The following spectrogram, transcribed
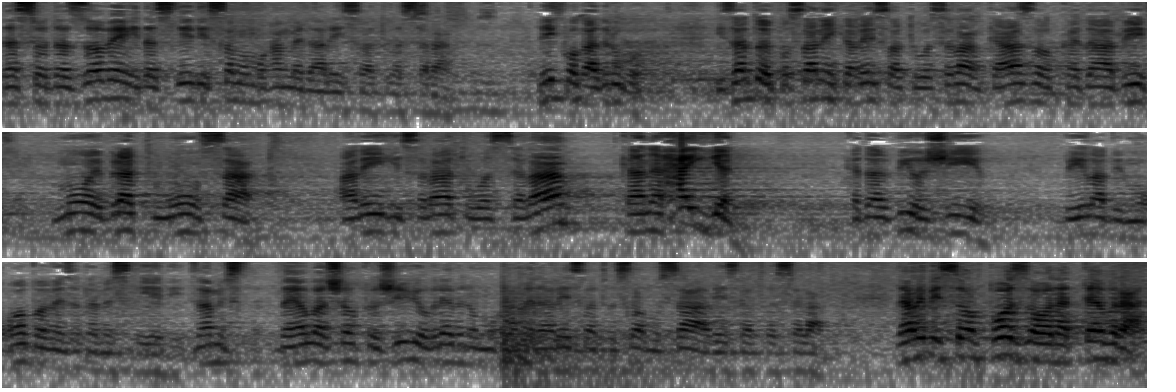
da se odazove i da slijedi samo Muhammed wasalam. Nikoga drugog. I zato je poslanik sallatu wasalam kazao kada bi moj brat Musa alihi salatu wasalam kane hajjen kada bi bio živ bila bi mu obaveza da me slijedi. Zamislite, da je Allah što proživio vremenu Muhammed ali sallatu wasalam Musa sallatu wasalam. Da li bi se on pozvao na Tevrat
